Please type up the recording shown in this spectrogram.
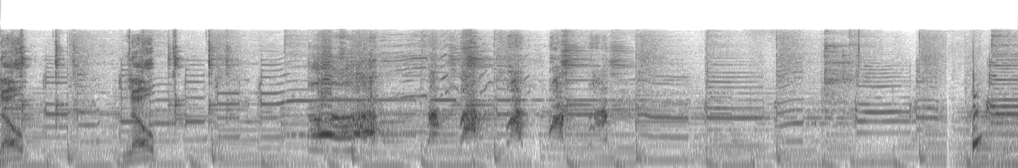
Nope. Nope. Ah!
